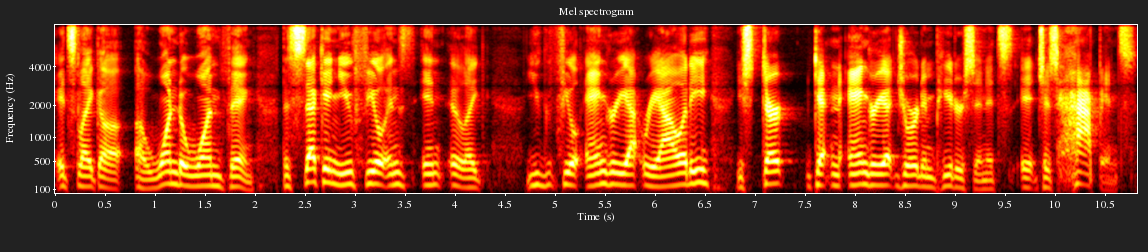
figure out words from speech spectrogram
It's like a, a one-to-one thing. The second you feel in, in like you feel angry at reality you start getting angry at Jordan Peterson. It's it just happens.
